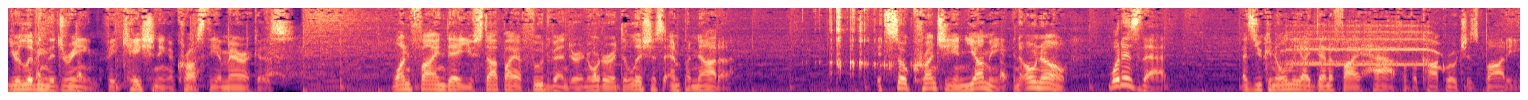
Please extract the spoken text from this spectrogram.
You're living the dream, vacationing across the Americas. One fine day, you stop by a food vendor and order a delicious empanada. It's so crunchy and yummy, and oh no, what is that? As you can only identify half of a cockroach's body.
